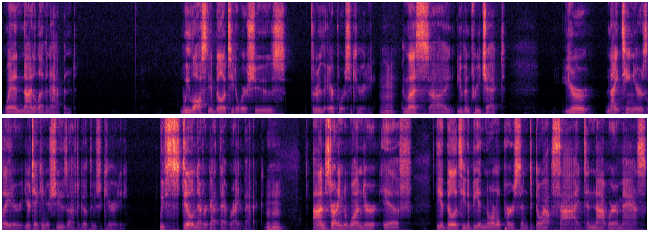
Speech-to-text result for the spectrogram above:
when 9/11 happened. We lost the ability to wear shoes through the airport security, unless uh, you've been pre-checked. You're 19 years later. You're taking your shoes off to go through security. We've still never got that right back. I'm starting to wonder if the ability to be a normal person, to go outside, to not wear a mask,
